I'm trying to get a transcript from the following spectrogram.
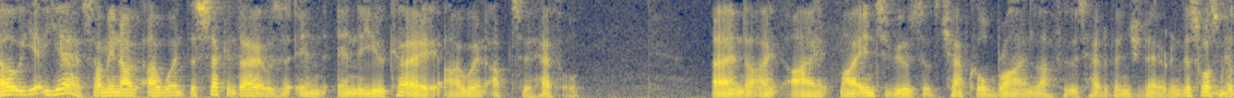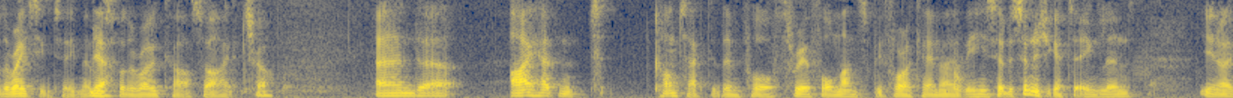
Oh yeah, yes. I mean, I, I went the second day I was in, in the UK. I went up to Hethel, and I, I my interview was with a chap called Brian Luff, who was head of engineering. This wasn't for the racing team; it Yeah. was for the road car side. Sure. And uh, I hadn't contacted him for three or four months before I came over. He said, as soon as you get to England, you know,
